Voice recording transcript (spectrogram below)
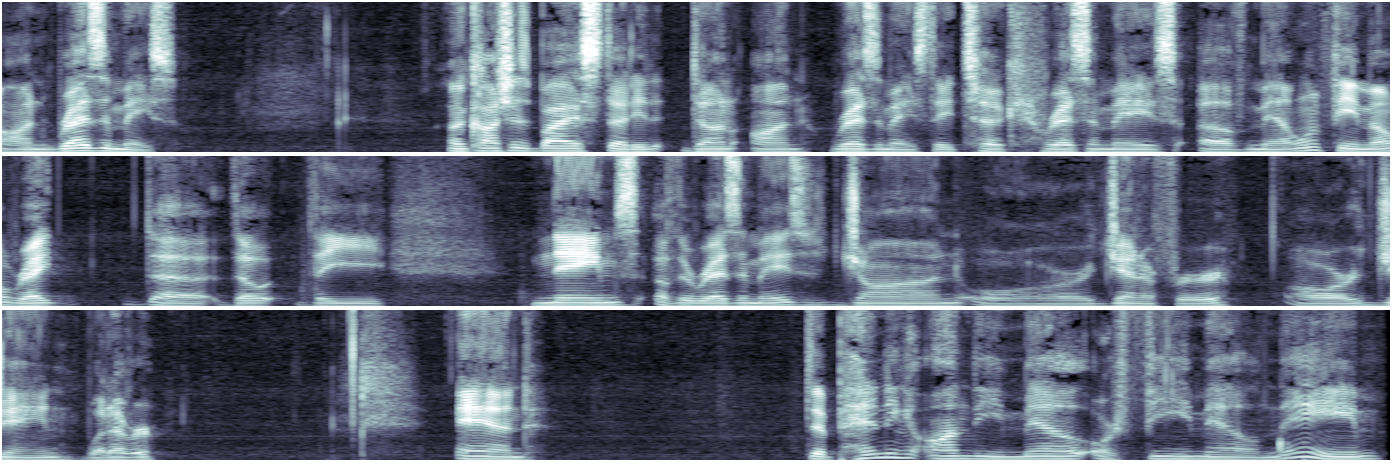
on resumes. Unconscious bias study done on resumes. They took resumes of male and female, right? The the the names of the resumes, John or Jennifer or Jane, whatever. And depending on the male or female name,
